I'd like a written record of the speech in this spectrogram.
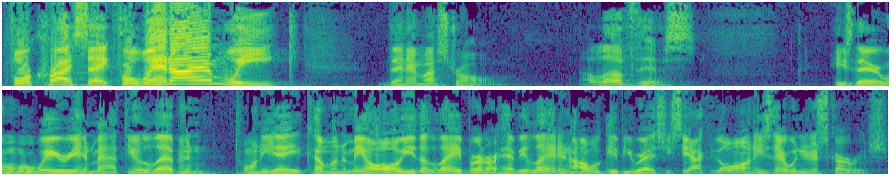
for Christ's sake. For when I am weak, then am I strong. I love this. He's there when we're weary in Matthew 11, 28. Come unto me, all you that labor and are heavy laden, I will give you rest. You see, I could go on. He's there when you're discouraged.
